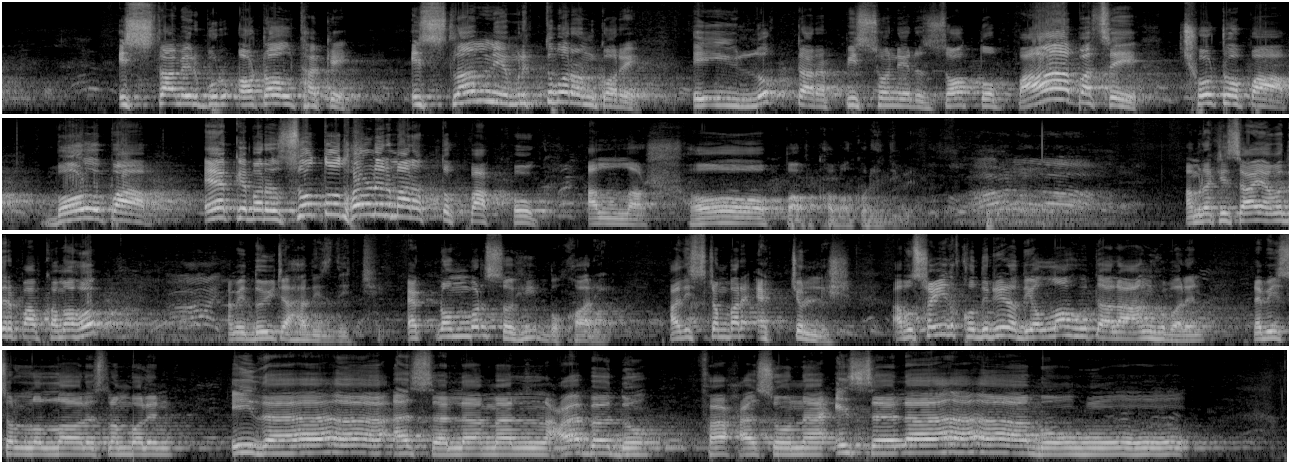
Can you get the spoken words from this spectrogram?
ইসলামের উপর অটল থাকে, ইসলাম নিয়ে মৃত্যুবরণ করে, এই লোকটার পিছনের যত পাপ আছে, ছোট পাপ, বড় পাপ, একেবারে যত ধরনের মারাত্মক পাপ হোক, আল্লাহ সব পাপ ক্ষমা করে দিবেন। আমরা কি চাই? আমাদের পাপ ক্ষমা হোক। আমি দুইটা হাদিস দিচ্ছি। এক নম্বর সহি বুখারি, হাদিস নম্বর একচল্লিশ। আবু সঈদ খদুরি রদি আল্লাহ তালা আনহু বলেন, নবী সাল্লাহ ইসলাম বলেন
